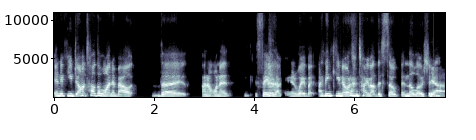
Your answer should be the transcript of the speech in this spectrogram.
and if you don't tell the one about the I don't want to say it without giving it away, but I think you know what I'm talking about, the soap and the lotion. Yeah.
